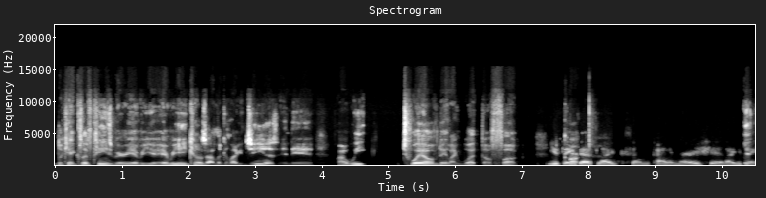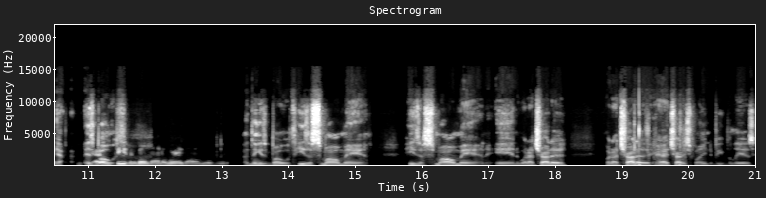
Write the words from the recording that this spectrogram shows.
look at Cliff Kingsbury every year. Every year he comes out looking like a genius, and then by week twelve, they like, what the fuck? You think Car- that's like some Kyler Murray shit? Like you think it, it's both. season goes on and wears on? I think it's both. He's a small man. He's a small man, and what I try to what I try to I try to explain to people is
